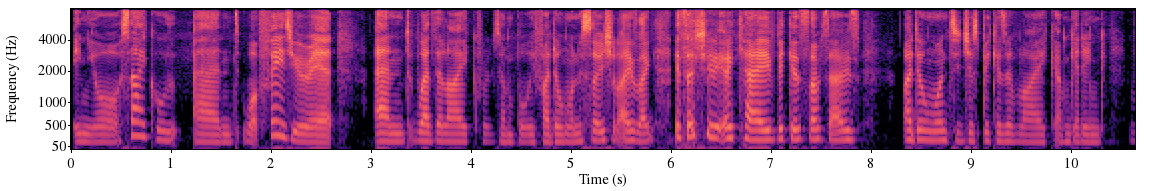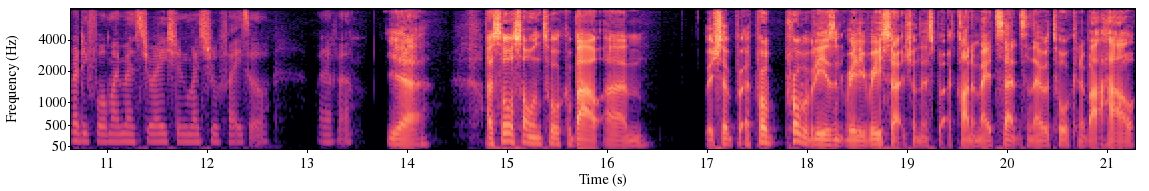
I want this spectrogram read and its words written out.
in your cycle and what phase you're in and whether like for example if i don't want to socialize like it's actually okay because sometimes i don't want to just because of like i'm getting ready for my menstruation menstrual phase or whatever Yeah. I saw someone talk about, um, which there pro- probably isn't really research on this, but it kind of made sense. And they were talking about how,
